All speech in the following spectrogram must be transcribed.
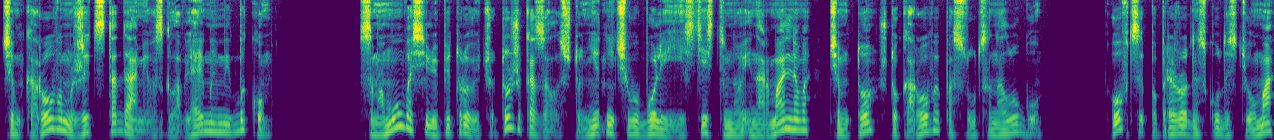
чем коровам жить стадами, возглавляемыми быком? Самому Василию Петровичу тоже казалось, что нет ничего более естественного и нормального, чем то, что коровы пасутся на лугу. Овцы, по природной скудости ума,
